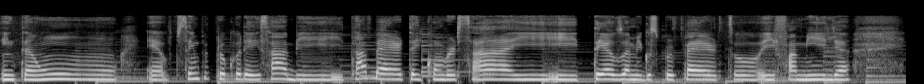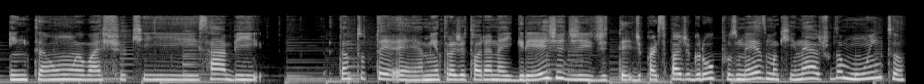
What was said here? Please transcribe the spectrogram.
Então, eu sempre procurei, sabe, estar tá aberta e conversar e, e ter os amigos por perto e família. Então, eu acho que, sabe, tanto ter é, a minha trajetória na igreja, de, de, ter, de participar de grupos mesmo, que né, ajuda muito.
